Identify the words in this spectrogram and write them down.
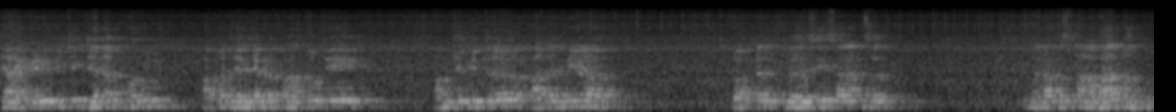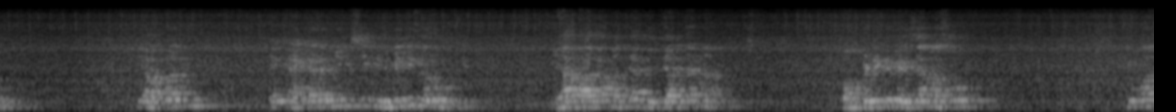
त्या अकॅडमीचे जनक म्हणून आपण ज्यांच्याकडे पाहतो ते आमचे मित्र आदरणीय डॉक्टर कळसे सरांचं मनापासून आभार मानतो की आपण एक अकॅडमीची निर्मिती करून ह्या भागामधल्या विद्यार्थ्यांना कॉम्पिटेटिव्ह एक्झाम असो किंवा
